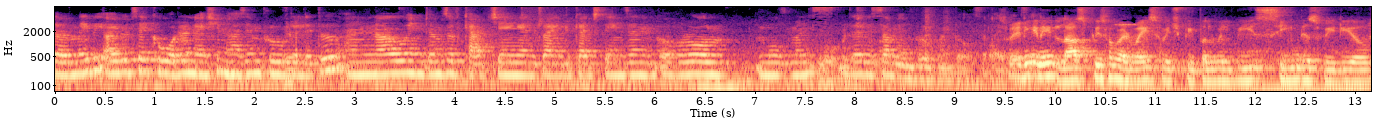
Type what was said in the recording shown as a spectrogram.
uh, maybe I would say coordination has improved yeah. a little. And now, in terms of catching and trying to catch things and overall movements, movements. there is some improvement also. I so, any, any last piece of advice which people will be seeing this video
